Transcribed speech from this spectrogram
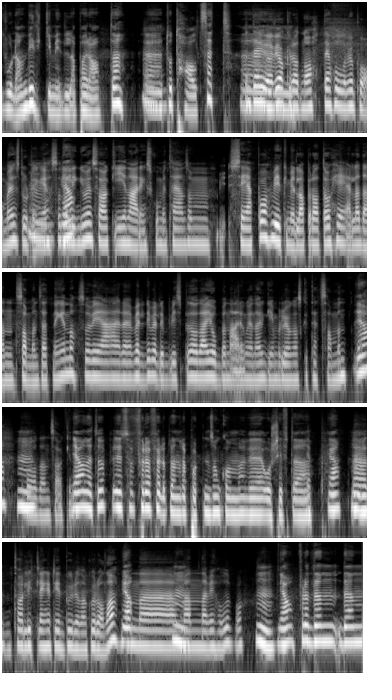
hvordan virkemiddelapparatet Mm. Eh, totalt sett. Det gjør vi eh, akkurat nå. Det holder vi på med i Stortinget. Mm. Så det ja. ligger jo en sak i næringskomiteen som ser på virkemiddelapparatet og hele den sammensetningen. Da. Så vi er eh, veldig veldig bevisst på det, og der jobber næring og energi og miljø ganske tett sammen ja. mm. på den saken. Ja, nettopp. For å følge opp den rapporten som kom ved årsskiftet. Yep. Ja. Det mm. tar litt lengre tid pga. korona, men, mm. men, vi holder på. Mm. Ja, for den, den,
